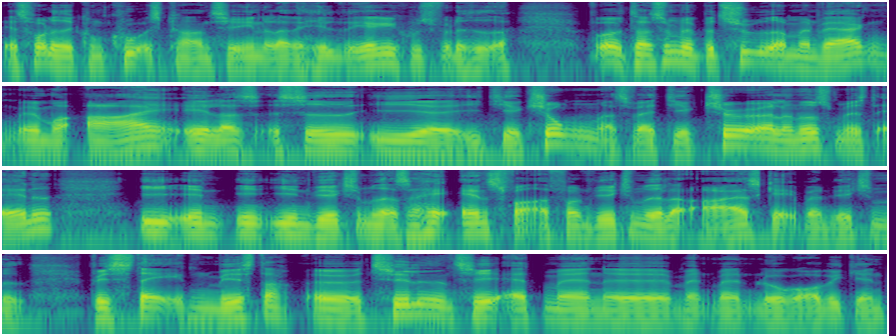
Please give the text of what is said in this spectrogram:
jeg tror det hedder konkurskarantæne, eller hvad helvede, jeg kan ikke huske, hvad det hedder, der simpelthen betyder, at man hverken øh, må eje eller sidde i, øh, i direktionen, altså være direktør eller noget som helst andet i en, i, i en virksomhed, altså have ansvaret for en virksomhed eller ejerskab af en virksomhed, hvis staten mister øh, tilliden til, at man, øh, man, man lukker op igen.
